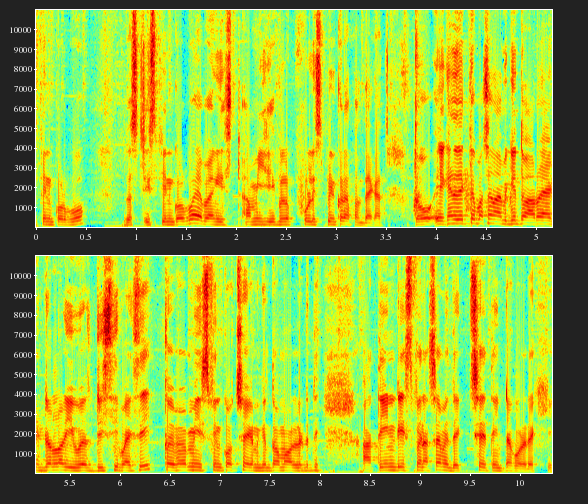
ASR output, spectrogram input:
স্পিন করব জাস্ট স্পিন করব এবং আমি এগুলো ফুল স্পিন করে আপনার দেখাচ্ছি। তো এখানে দেখতে পাচ্ছেন, আমি কিন্তু আরও এক ডলার ইউএসডিসি পাইছি। তো এভাবে আমি স্পিন করছি, এখানে কিন্তু আমার অলরেডি তিনটি স্পিন আছে, আমি দেখছি, তিনটা করে দেখি।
